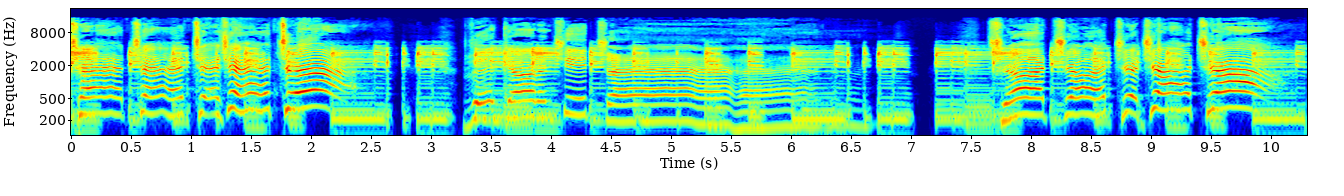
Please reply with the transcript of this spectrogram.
Cha cha cha cha cha. The garden chit. Cha cha cha cha cha.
